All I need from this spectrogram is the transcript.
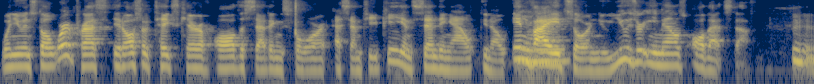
when you install WordPress, it also takes care of all the settings for SMTP and sending out, you know, Yeah. invites or new user emails, all that stuff hmm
